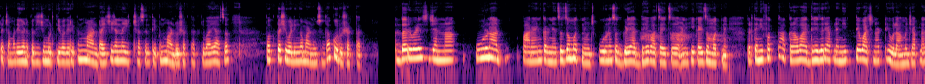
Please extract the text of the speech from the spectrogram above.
त्याच्यामध्ये गणपतीची मूर्ती वगैरे पण मांडायची ज्यांना इच्छा असेल ते पण मांडू शकतात किंवा हे असं फक्त शिवलिंग मांडूनसुद्धा करू शकतात. दरवेळेस ज्यांना पूर्ण पारायण करण्याचं जमत नाही म्हणजे पूर्ण सगळे अध्याय वाचायचं आणि हे काही जमत नाही तर त्यांनी फक्त अकरावा अध्याय जरी आपल्या नित्य वाचनात ठेवला म्हणजे आपला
